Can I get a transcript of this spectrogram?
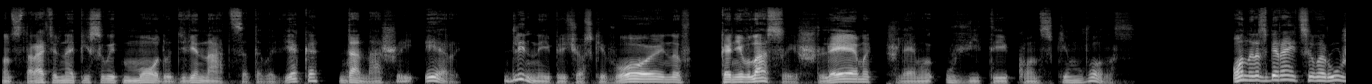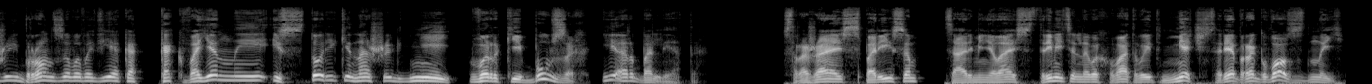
Он старательно описывает моду XII века до нашей эры длинные прически воинов, коневласые шлемы, шлемы, увитые конским волосом. Он разбирается в оружии бронзового века, как военные историки наших дней, в аркебузах и арбалетах. Сражаясь с Парисом, царь Менелай стремительно выхватывает меч среброгвоздный.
